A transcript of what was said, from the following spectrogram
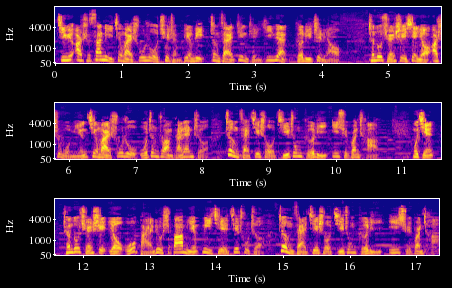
其余二十三例境外输入确诊病例正在定点医院隔离治疗。成都全市现有二十五名境外输入无症状感染者正在接受集中隔离医学观察。目前，成都全市有五百六十八名密切接触者正在接受集中隔离医学观察。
